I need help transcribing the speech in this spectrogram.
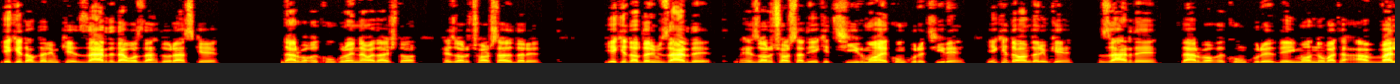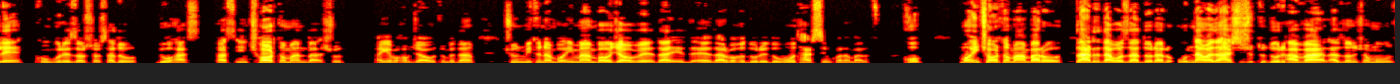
یک کتاب داریم که زرد 12 دوره است که در واقع کنکورای 98 تا 1400 داره. یک کتاب داریم زرد 1401 که تیر ماه کنکور تیره. یک کتاب هم داریم که زرد در واقع کنکور دیما نوبت اول کنکور 1402 هست. پس این چهار تا منبع شد. اگه بخوام جوابتون بدم چون می‌تونم با این منبع جواب در, در واقع دوره دوم ترسیم کنم براتون. خب ما این چهار تا منبع رو زرد 12 دوره رو اون 98 رو تو دوره اول از دانش آموز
